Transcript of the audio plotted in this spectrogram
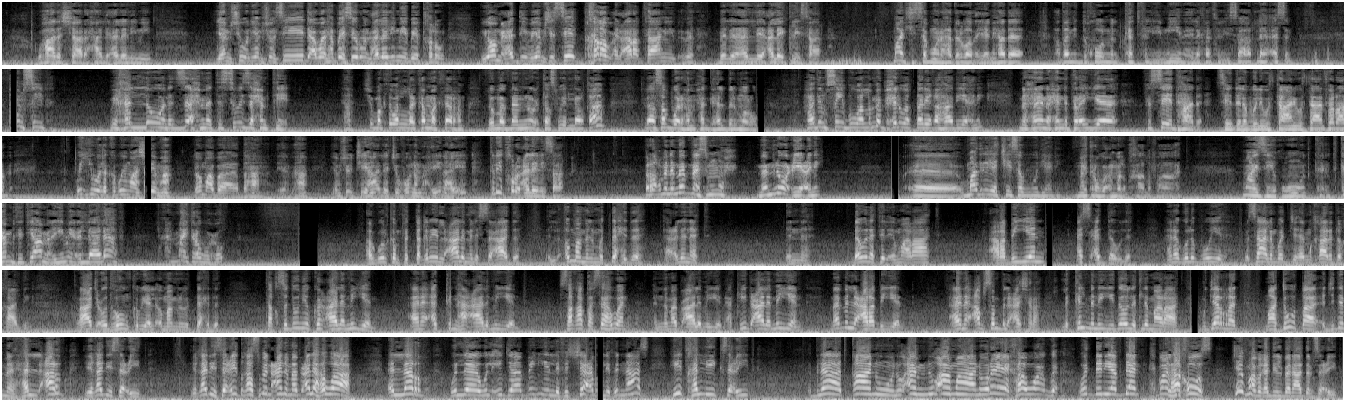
وهذا الشارع اللي على اليمين. يمشون يمشون. سيد اولهم بيصيرون على اليمين بيدخلون. يوم يعدي يمشي السيد دخلوا العرب ثاني اللي عليك اليسار ما أدري شو يسمونه هذا الوضع. يعني هذا أظن الدخول من كتف اليمين إلى كتف اليسار له اسم. مصيبه ويخلون الزحمة تسوي زحمتين. ها شوف مكتوب والله كم أكثرهم. لو ما ممنوع تصوير الأرقام لا صورهم حق هل بالمرور هذه مصيبة والله ما بحلوة الطريقة هذه يعني. نحن الحين نتريا في السيد هذا السيد الأولي والثاني والثالث والرابع ويو لك أبوي ما شيم ها لو ما ها ها يمشون شي ها اللي تشوفونهم الحين هاي كل يدخلون على اليسار. بالرغم إنه ما مسموح ممنوع يعني. آه وما أدري ليش يسوون يعني. ما يتروعون المخالفات ما يزيغون. كم تتيامع يمين الالاف ما يتروعون. أقول لكم في التقرير العالمي للسعادة الأمم المتحدة أعلنت إن دولة الإمارات عربيا أسعد دولة. أنا أقول أبوي رسالة موجهة من خالد الخالدي راجعوا ذهونكم يا الأمم المتحدة. تقصدون يكون عالميا؟ أنا أكنها عالميا. سقط سهوا انه ما بعالميا. أكيد عالميا ما بالعربيا. أنا أبصم بالعشرة لكل من يجي دولة الإمارات. مجرد ما توطى جدمه هالارض يغدي سعيد. يغدي سعيد غصبا عنه ما على هواه. الأرض وال- والايجابيه اللي في الشعب واللي في الناس هي تخليك سعيد. بلاد قانون وأمن وأمان وريخة و... والدنيا بدن حبالها خوص. كيف ما بغدي البنادم سعيد؟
